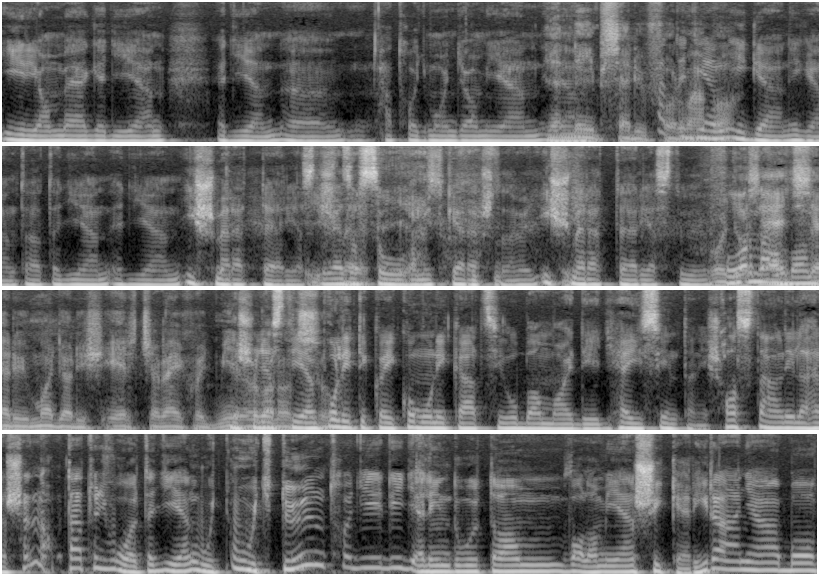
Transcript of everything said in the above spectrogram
írjam meg egy ilyen, egy ilyen hát hogy mondjam, ilyen... Ilyen, ilyen népszerű hát formában. Egy ilyen, igen, igen, tehát egy ilyen, egy ilyen ismeretterjesztő, Ismeret, ez a szó, amit kerestem, hogy ismeretterjesztő hogy formában. az egyszerű magyar is értse meg, hogy miről És hogy ezt ilyen szó. politikai kommunikációban majd így helyi szinten is használni lehessen. Na, tehát, hogy volt egy ilyen, úgy, úgy tűnt, hogy így, így elindultam valamilyen siker irányába,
